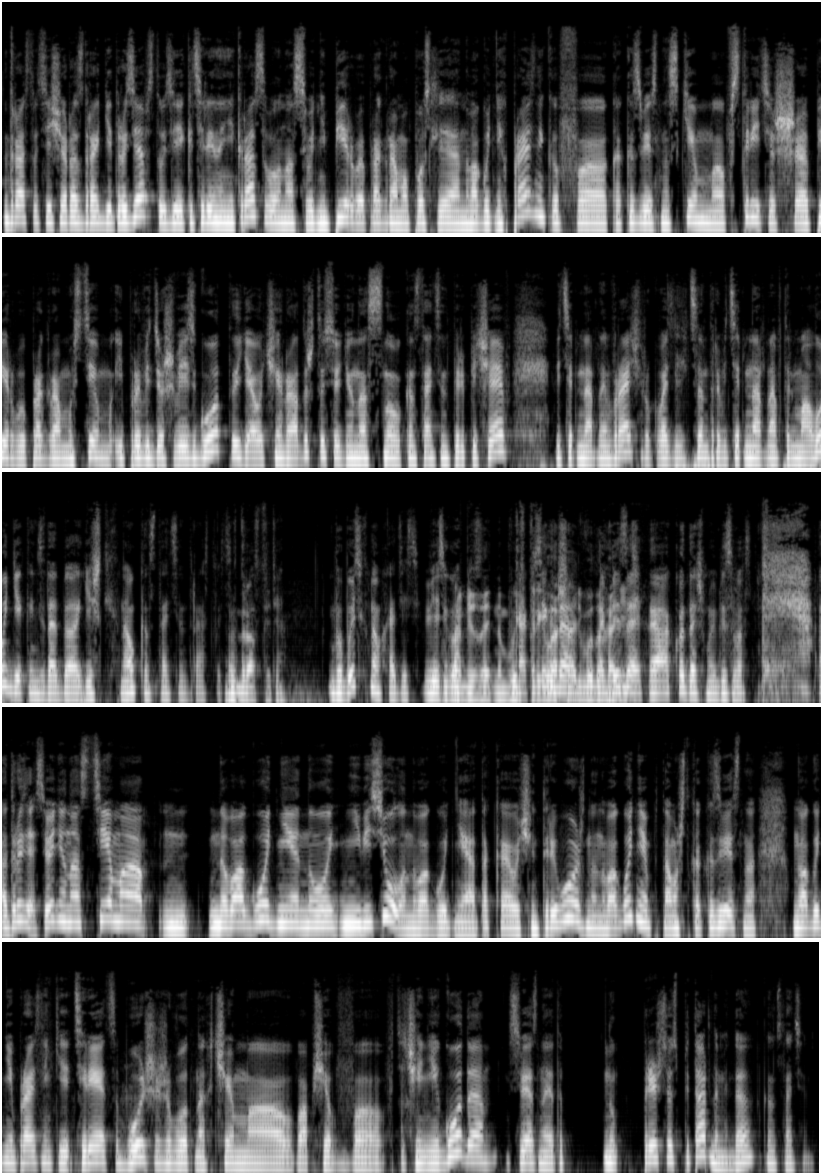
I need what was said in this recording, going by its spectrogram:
Здравствуйте еще раз, дорогие друзья. В студии Екатерина Некрасова. У нас сегодня первая программа после новогодних праздников. Э, как известно, с кем встретишь э, первую программу, с тем и проведешь весь год. Я очень рада, что сегодня у нас снова Константин Перепечаев, ветеринарный врач, руководитель Центра ветеринарной офтальмологии, кандидат биологических наук. Константин, здравствуйте. Здравствуйте. Вы будете к нам ходить весь год? Обязательно будете как приглашать, всегда. буду Обязательно. ходить. А куда же мы без вас? А, друзья, сегодня у нас тема новогодняя, но не веселая новогодняя, а такая очень тревожная новогодняя, потому что, как известно, в новогодние праздники теряется больше животных, чем а, вообще в, в течение года. Связано это, ну, прежде всего, с петардами, да, Константин?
